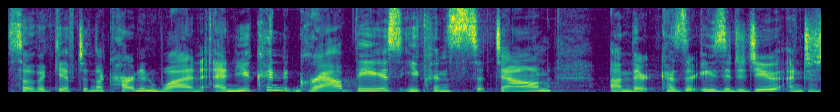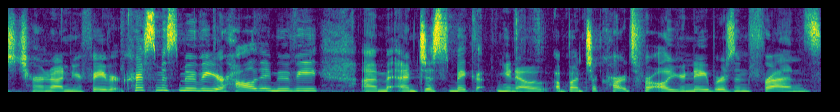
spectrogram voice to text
So the gift and the card in one. And you can grab these, you can sit down um, because they're, easy to do and just turn on your favorite Christmas movie, your holiday movie, um, and just make, you know, a bunch of cards for all your neighbors and friends.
